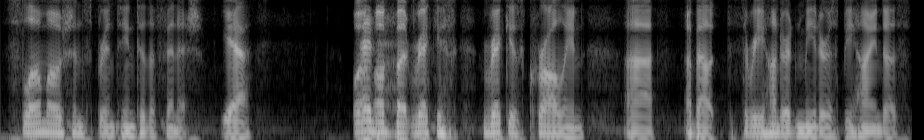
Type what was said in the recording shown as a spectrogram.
slow motion sprinting to the finish. yeah, Well, And- uh, but Rick is Rick is crawling uh, about 300 meters behind us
